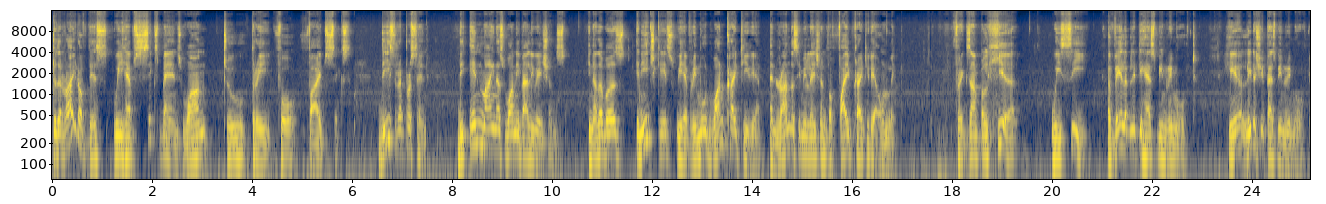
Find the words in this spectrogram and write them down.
To the right of this, we have six bands, one, two, three, four, five, six. These represent the n minus one evaluations. In other words, in each case, we have removed one criterion and run the simulation for five criteria only. For example, here we see availability has been removed. Here leadership has been removed.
